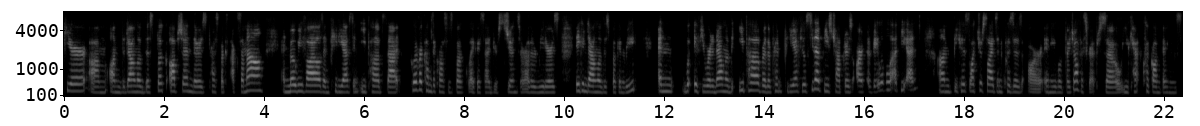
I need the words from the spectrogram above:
here um, on the download this book option, there's Pressbooks XML and Mobi files and PDFs and EPUBs that whoever comes across this book, like I said, your students or other readers, they can download this book and read. And if you were to download the EPUB or the print PDF, you'll see that these chapters aren't available at the end um, because lecture slides and quizzes are enabled by JavaScript. So you can't click on things,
